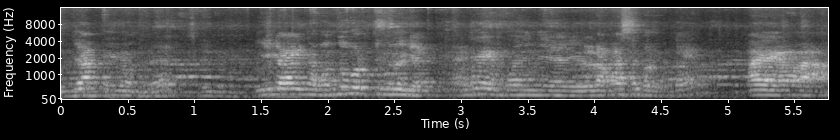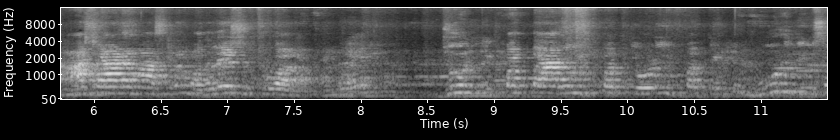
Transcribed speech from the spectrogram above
ವಿದ್ಯಾರ್ಥಿ ಏನು ಅಂದರೆ, ಈಗ ಇನ್ನು ಒಂದೂವರೆ ತಿಂಗಳಿಗೆ, ಅಂದರೆ ಎರಡು ಮಾಸ ಬರುತ್ತೆ. ಆಷಾಢ ಮಾಸದ ಮೊದಲೇ ಶುಕ್ರವಾರ, ಅಂದರೆ ಜೂನ್ ಇಪ್ಪತ್ತಾರು, ಇಪ್ಪತ್ತೇಳು, ಇಪ್ಪತ್ತೆಂಟು, ಮೂರು ದಿವಸ.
